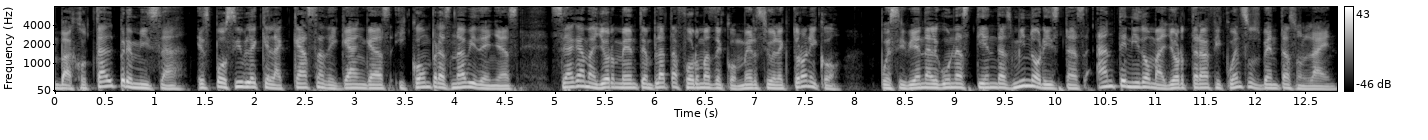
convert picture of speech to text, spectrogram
Bajo tal premisa, es posible que la casa de gangas y compras navideñas se haga mayormente en plataformas de comercio electrónico, pues si bien algunas tiendas minoristas han tenido mayor tráfico en sus ventas online,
